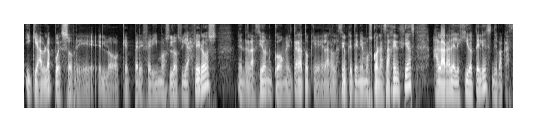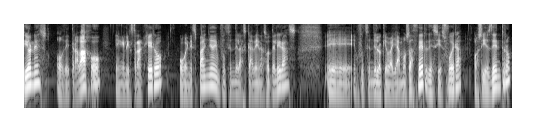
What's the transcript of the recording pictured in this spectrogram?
y que habla pues sobre lo que preferimos los viajeros en relación con el trato que la relación que tenemos con las agencias a la hora de elegir hoteles de vacaciones o de trabajo en el extranjero o en España en función de las cadenas hoteleras, eh, en función de lo que vayamos a hacer, de si es fuera o si es dentro,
